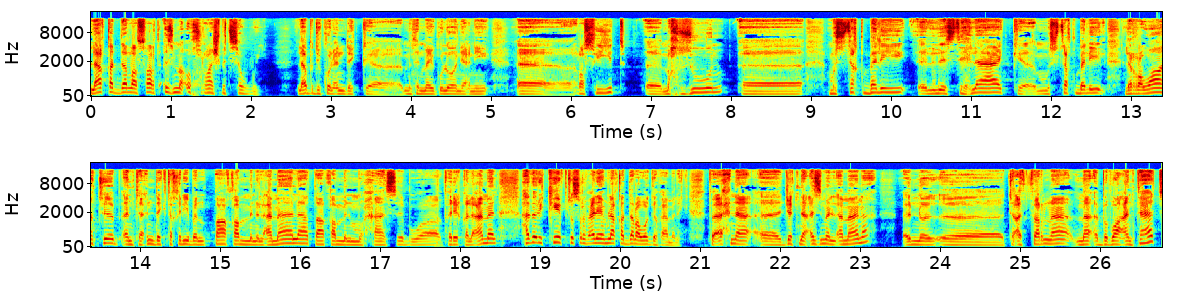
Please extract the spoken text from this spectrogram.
لا قدر الله صارت أزمة أخرى إيش بتسوي؟ لابد يكون عندك آه، مثل ما يقولون يعني آه، رصيد مخزون آه، مستقبلي للاستهلاك آه، مستقبلي للرواتب. أنت عندك تقريبا طاقم من العمالة طاقم من المحاسب وفريق العمل. هذول كيف تصرف عليهم؟ لا قدر وقف عملك. فإحنا آه، جتنا أزمة للأمانة إنه آه، تأثرنا ما بضاعة انتهت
